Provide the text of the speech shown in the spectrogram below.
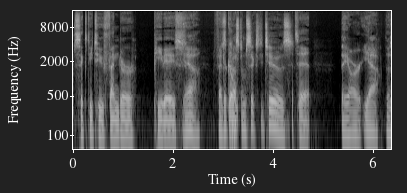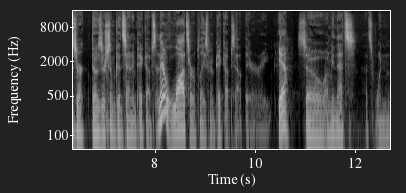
'62 Fender P bass. Yeah, Fender go. Custom 62s. that's it. They are, yeah, those are those are some good sounding pickups, and there are lots of replacement pickups out there, right? Yeah. So, I mean, that's that's one,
